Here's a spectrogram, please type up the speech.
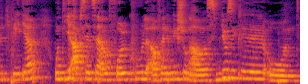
Wikipedia und die Absätze aber voll cool auf eine Mischung aus Musical und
